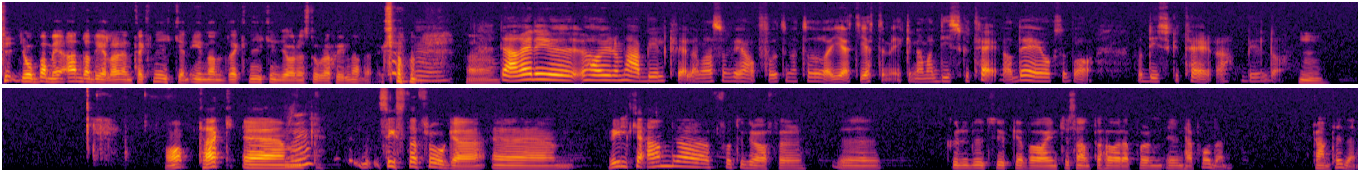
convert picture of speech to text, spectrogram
jobba med andra delar än tekniken innan tekniken gör den stora skillnaden. Liksom. Mm. Ja. Där är det ju, har ju de här bildkvällarna som vi har på Fotonatura gett jättemycket när man diskuterar. Det är också bra att diskutera bilder. Mm. Ja, tack. Eh, mm. Sista fråga. Eh, vilka andra fotografer eh, skulle du tycka var intressant att höra på den, i den här podden? Framtiden?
